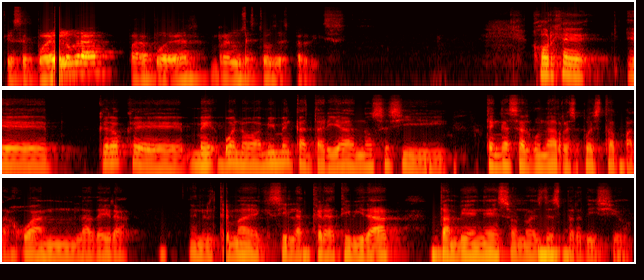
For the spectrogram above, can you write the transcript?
que se puede lograr para poder reducir estos desperdicios. Jorge, eh, creo que, me, bueno, a mí me encantaría, no sé si tengas alguna respuesta para Juan Ladera en el tema de si la creatividad también es o no es desperdicio,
